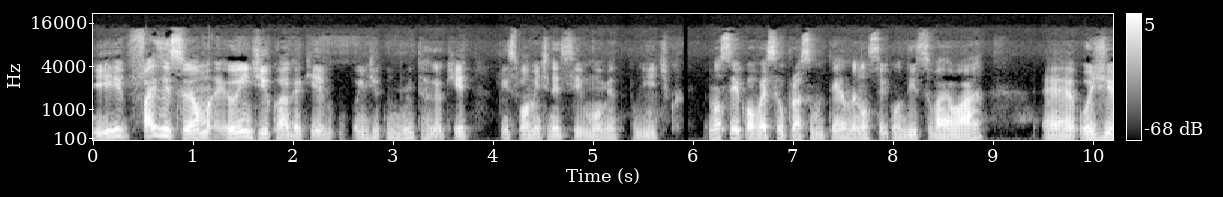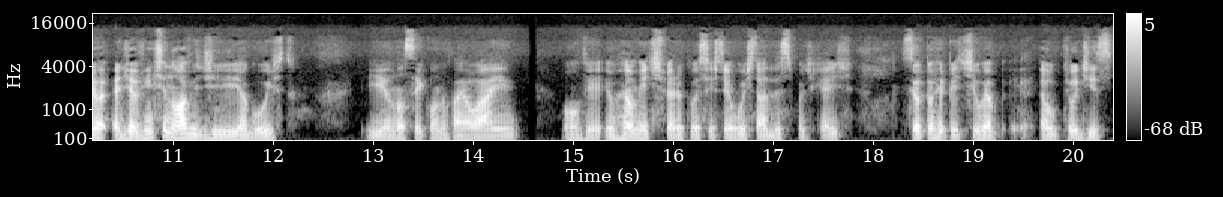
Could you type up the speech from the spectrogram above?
E faz isso, é uma, eu indico a HQ, eu indico muito a HQ, principalmente nesse momento político. Eu não sei qual vai ser o próximo tema, eu não sei quando isso vai ao ar. É, hoje é dia 29 de agosto e eu não sei quando vai ao ar. Hein? Vamos ver, eu realmente espero que vocês tenham gostado desse podcast. Se eu tô repetindo, é, é, o que eu disse.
